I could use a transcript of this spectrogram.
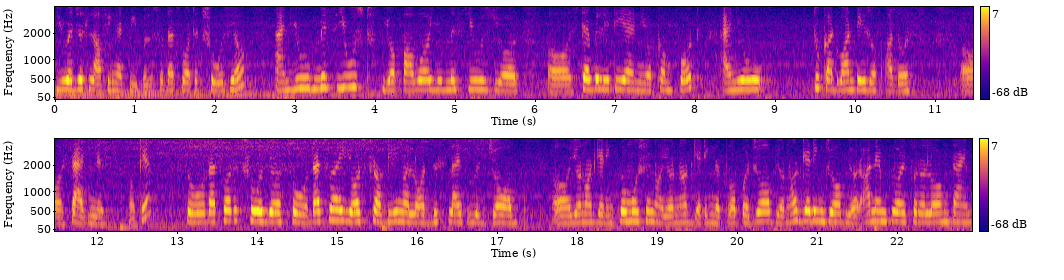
you were just laughing at people. So that's what it shows here. And you misused your power you misused your uh, stability and your comfort and you took advantage of others uh, sadness okay? So that's what it shows here. So that's why you're struggling a lot this life with job. Uh, you're not getting promotion or you're not getting the proper job. You're not getting job. You're unemployed for a long time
